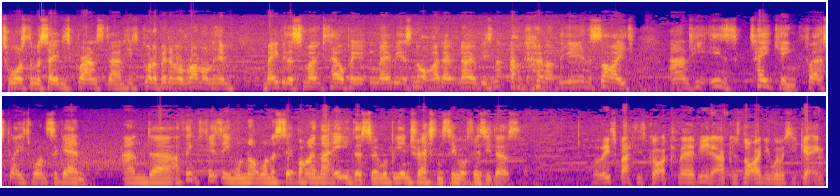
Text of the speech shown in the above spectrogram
towards the Mercedes grandstand? He's got a bit of a run on him. Maybe the smoke's helping, maybe it's not. I don't know. But he's now going up the inside and he is taking first place once again. And uh, I think Fizzy will not want to sit behind that either. So it will be interesting to see what Fizzy does. Well, at least Matty's got a clear view now because not only was he getting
